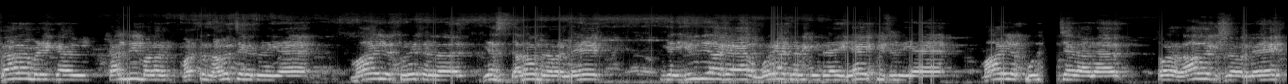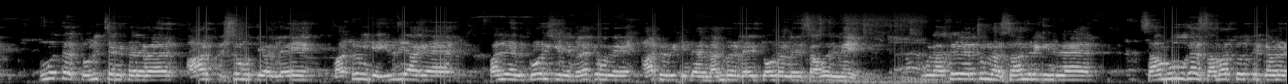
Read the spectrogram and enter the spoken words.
பேராமெடிக்கல் கல்வி மலர் மற்றும் அமைச்சகத்துடைய மாநில துணைத் தலைவர் எஸ் தனவந்தன் அவர்களே இங்கே இறுதியாக உரையாற்ற இருக்கின்ற ஏஐபிசியுடைய மாநில பொதுச் செயலாளர் தோழர் ராதாகிருஷ்ணன் அவர்களே மூத்த தொழிற்சங்க தலைவர் ஆர் கிருஷ்ணமூர்த்தி அவர்களே மற்றும் இங்கே இறுதியாக பல்வேறு கோரிக்கைகளை விளக்க ஒரு ஆற்றிருக்கின்ற நண்பர்களே தோழர்களே சகோதரர்களே. உங்கள் அத்தனை பேருக்கும் நான் சார்ந்திருக்கின்ற சமூக சமத்துவத்திற்கான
